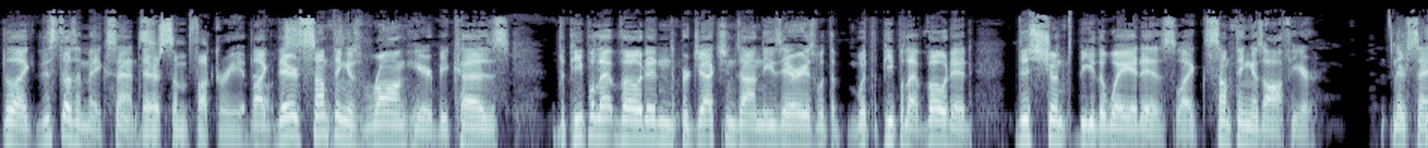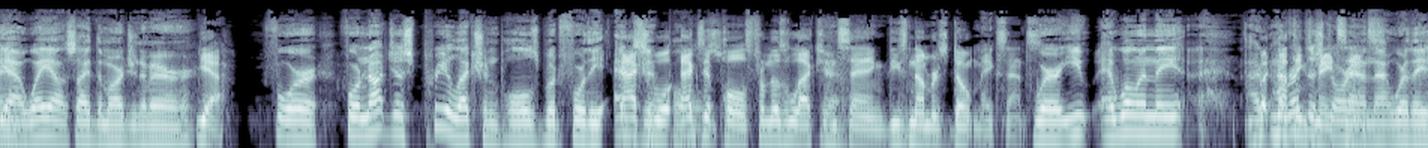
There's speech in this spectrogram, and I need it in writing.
They're like, this doesn't make sense. There's some fuckery about like, there's something is wrong here because the people that voted and the projections on these areas with the, with the people that voted, this shouldn't be the way it is. Like, something is off here. They're saying, Yeah, way outside the margin of error. yeah, For for not just pre-election polls, but for the exit actual polls. exit polls from those elections Yeah. saying these numbers don't make sense. where you uh, well and they I, But I read the made story on sense. that where they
